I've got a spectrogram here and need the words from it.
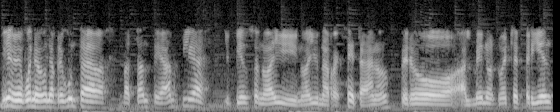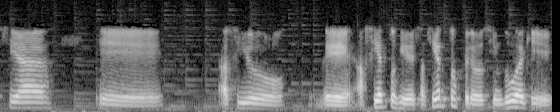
Bien, bueno, es una pregunta bastante amplia. Yo pienso no hay no hay una receta, ¿no? Pero al menos nuestra experiencia eh, ha sido de aciertos y desaciertos, pero sin duda que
